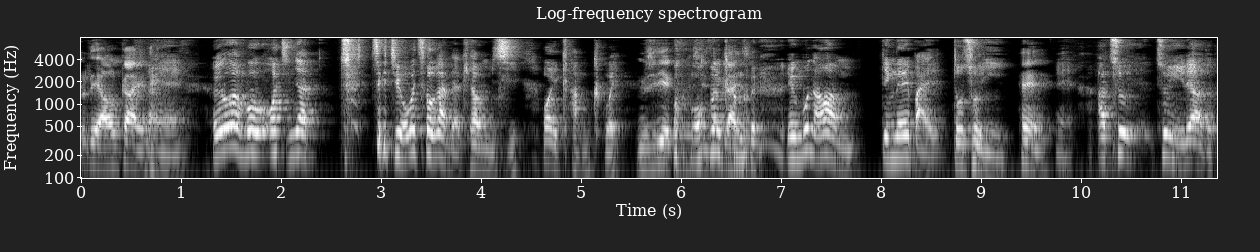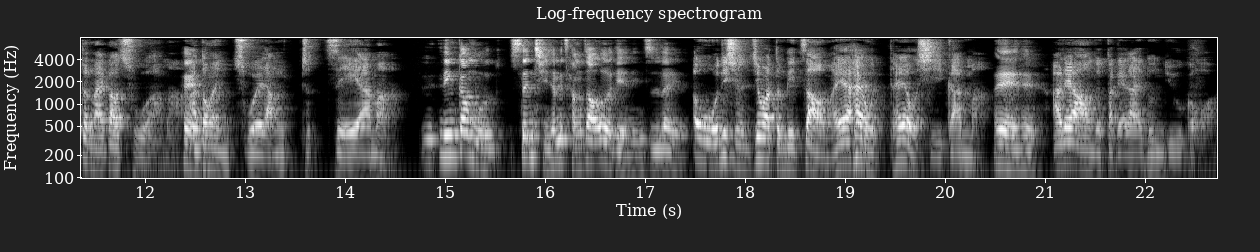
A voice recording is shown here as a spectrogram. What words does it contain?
了解啦。哎，我我我真正这句我错干袂巧，毋是我会工课，毋是你工课，我工课，因为阮阿毋顶礼拜拄出院，嘿，啊出出院了就转来到厝啊嘛，啊当然厝诶人就济啊嘛。恁敢有申请什么长照二点零之类的？哦，你想即马等你走嘛，因为还有还有时间嘛。嘿嘿，啊了后就逐个来轮流过啊，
